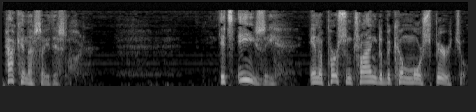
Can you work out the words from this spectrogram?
How can I say this, Lord? It's easy in a person trying to become more spiritual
